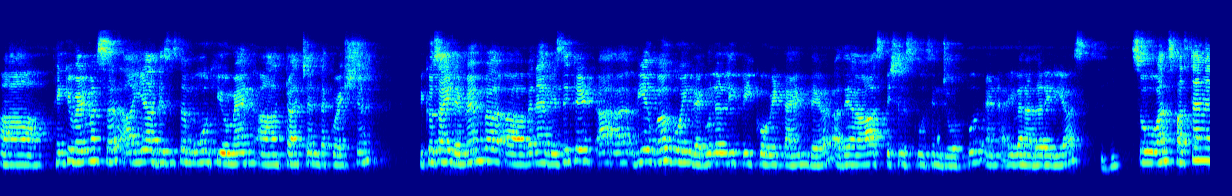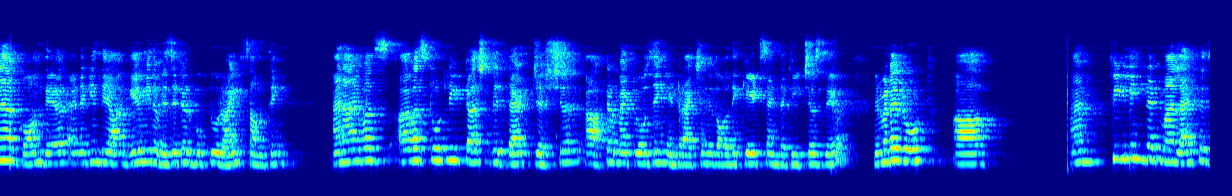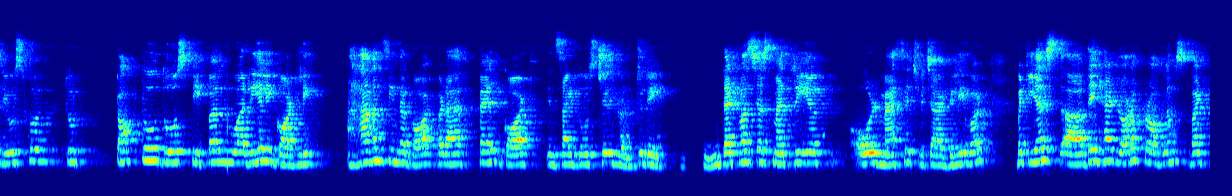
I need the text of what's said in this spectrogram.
Uh, thank you very much, sir. Uh, yeah, this is the more human uh, touch and the question because I remember uh, when I visited, uh, uh we were going regularly pre-COVID time there. Uh, there are special schools in Jodhpur and even other areas. Mm-hmm. So once first time when I had gone there, and again they uh, gave me the visitor book to write something, and I was I was totally touched with that gesture after my closing interaction with all the kids and the teachers there. And when I wrote, uh, I'm feeling that my life is useful to talk to those people who are really godly I haven't seen the God, but I have felt God inside those children today. Mm-hmm. That was just my three-year old message which I delivered. But yes, uh, they had a lot of problems, but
